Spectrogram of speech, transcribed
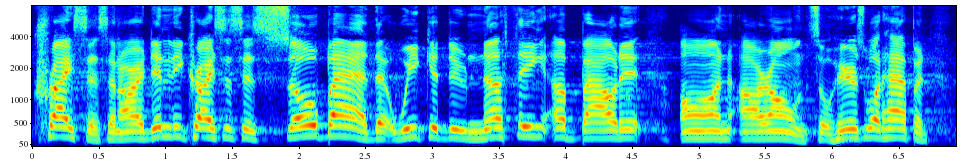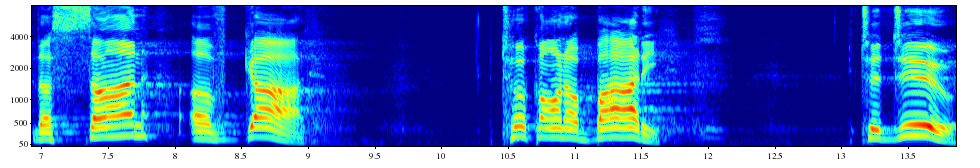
crisis. And our identity crisis is so bad that we could do nothing about it on our own. So here's what happened the Son of God took on a body to do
